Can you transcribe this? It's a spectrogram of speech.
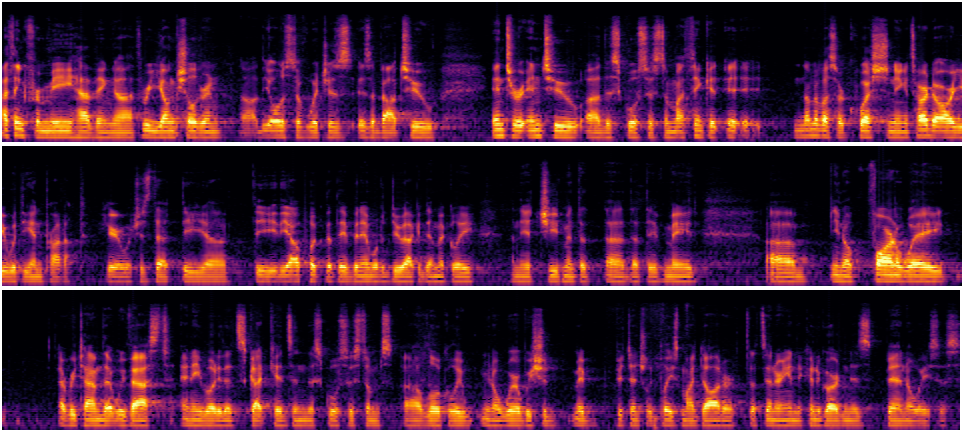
I think for me, having uh, three young children, uh, the oldest of which is, is about to enter into uh, the school system, I think it, it, it- none of us are questioning, it's hard to argue with the end product here, which is that the, uh, the, the output that they've been able to do academically and the achievement that, uh, that they've made, um, you know, far and away, every time that we've asked anybody that's got kids in the school systems uh, locally, you know, where we should maybe potentially place my daughter that's entering into kindergarten has been Oasis.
